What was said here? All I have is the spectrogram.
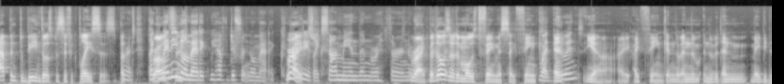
happened to be in those specific places. But right. like many nomadic, we have different nomadic communities, Right. like Sami in the northern. of Right, but those are the most famous, I think. What, And- yeah, I, I think, and the, and the, and, the, and maybe the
